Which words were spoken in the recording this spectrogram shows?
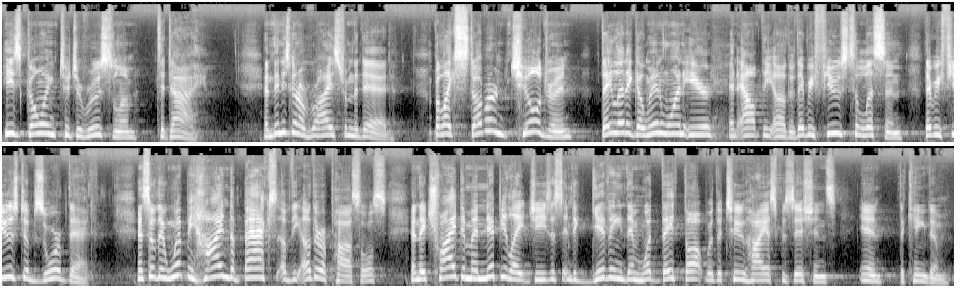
He's going to Jerusalem to die. And then he's going to rise from the dead. But like stubborn children, they let it go in one ear and out the other. They refused to listen, they refused to absorb that. And so they went behind the backs of the other apostles and they tried to manipulate Jesus into giving them what they thought were the two highest positions in the kingdom.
